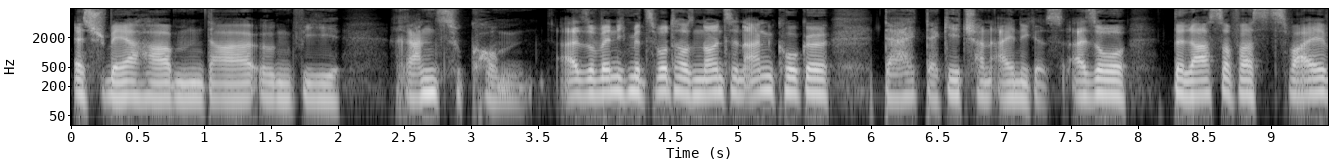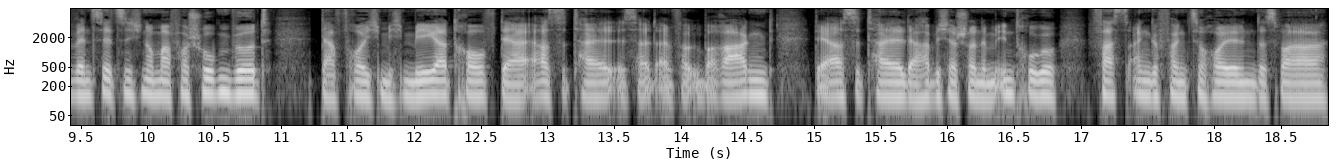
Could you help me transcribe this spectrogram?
es schwer haben, da irgendwie ranzukommen. Also wenn ich mir 2019 angucke, da, da geht schon einiges. Also The Last of Us 2, wenn es jetzt nicht nochmal verschoben wird, da freue ich mich mega drauf. Der erste Teil ist halt einfach überragend. Der erste Teil, da habe ich ja schon im Intro fast angefangen zu heulen. Das war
